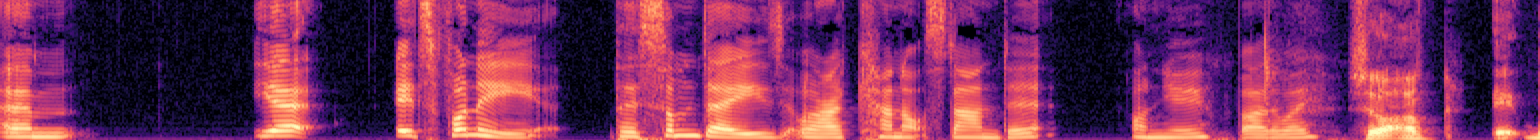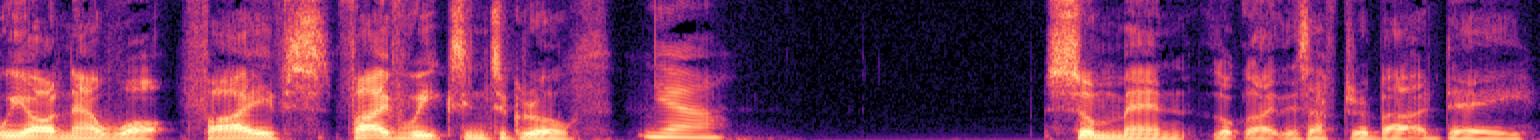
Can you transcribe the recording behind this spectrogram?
Um, yeah, it's funny. There's some days where I cannot stand it on you. By the way, So I've it, we are now what five five weeks into growth. yeah. Some men look like this after about a day.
